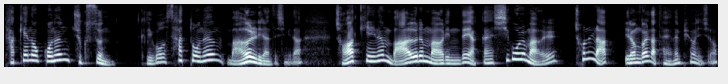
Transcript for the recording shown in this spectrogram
다케노코는 죽순. 그리고 사토는 마을이란 뜻입니다. 정확히는 마을은 마을인데 약간 시골 마을, 촌락 이런 걸 나타내는 표현이죠.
